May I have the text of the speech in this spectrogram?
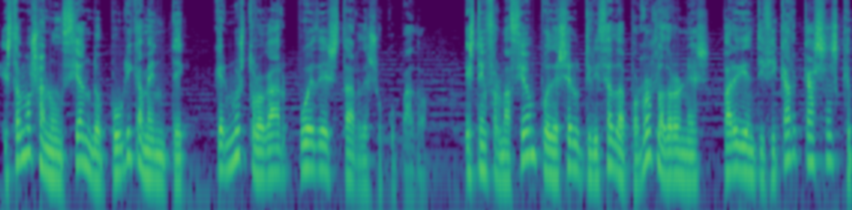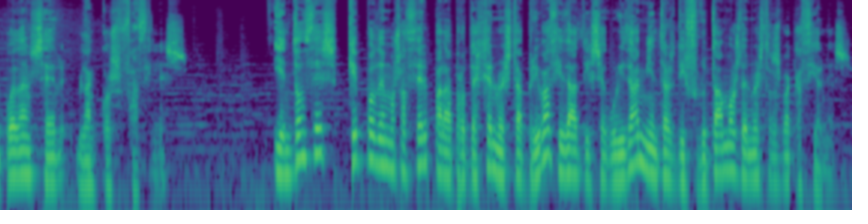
estamos anunciando públicamente que nuestro hogar puede estar desocupado. Esta información puede ser utilizada por los ladrones para identificar casas que puedan ser blancos fáciles. ¿Y entonces qué podemos hacer para proteger nuestra privacidad y seguridad mientras disfrutamos de nuestras vacaciones?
